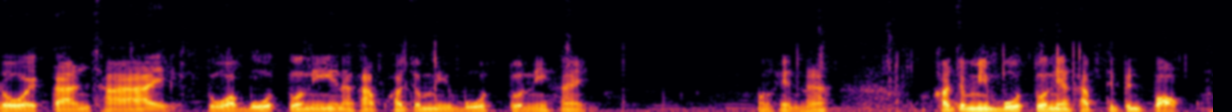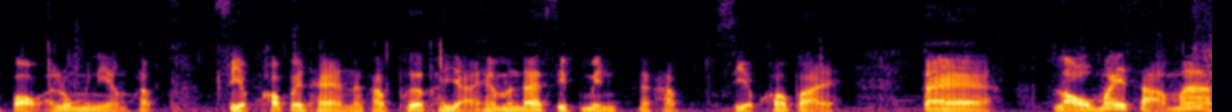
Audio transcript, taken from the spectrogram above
โดยการใช้ตัวบูตตัวนี้นะครับ เขาจะมีบูตตัวนี้ให้มองเห็นนะ เขาจะมีบูตตัวนี้ครับที่เป็นปอกปอกอลูมิเนียมครับ เสียบเข้าไปแทนนะครับ เพื่อขยายให้มันได้ 10 มิลนะครับ เสียบเข้าไป แต่เราไม่สามารถ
